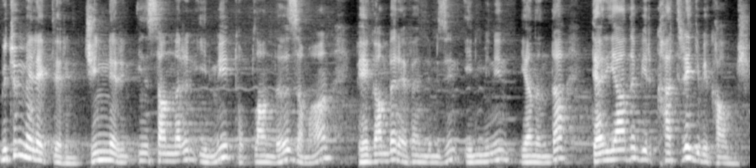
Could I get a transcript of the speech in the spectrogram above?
Bütün meleklerin, cinlerin, insanların ilmi toplandığı zaman Peygamber Efendimizin ilminin yanında deryada bir katre gibi kalmış.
